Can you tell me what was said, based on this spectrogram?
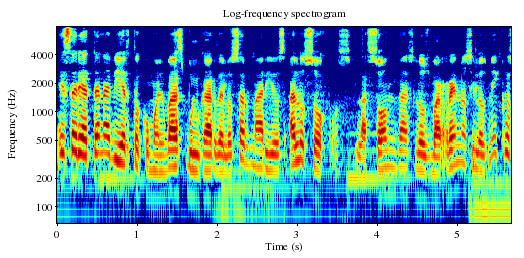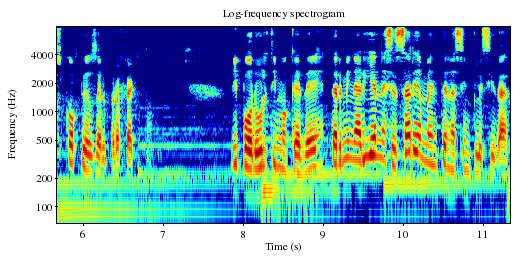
estaría tan abierto como el más vulgar de los armarios a los ojos, las sondas, los barrenos y los microscopios del prefecto. Y por último que terminaría necesariamente en la simplicidad,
